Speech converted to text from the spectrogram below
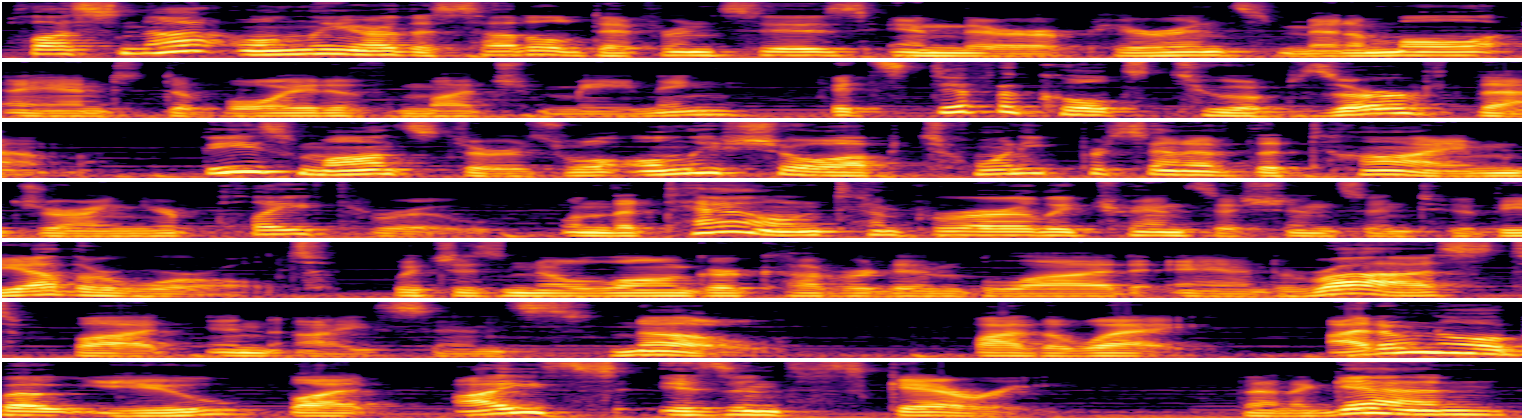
Plus, not only are the subtle differences in their appearance minimal and devoid of much meaning, it's difficult to observe them, these monsters will only show up 20% of the time during your playthrough, when the town temporarily transitions into the other world, which is no longer covered in blood and rust, but in ice and snow. By the way, I don't know about you, but ice isn't scary. Then again,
